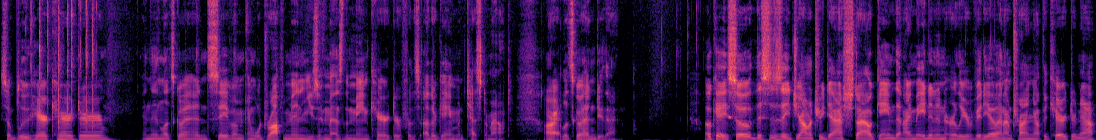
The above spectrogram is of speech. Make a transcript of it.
So blue hair character, and then let's go ahead and save them and we'll drop them in and use them as the main character for this other game and test them out. All right, let's go ahead and do that. Okay, so this is a Geometry Dash style game that I made in an earlier video and I'm trying out the character now.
